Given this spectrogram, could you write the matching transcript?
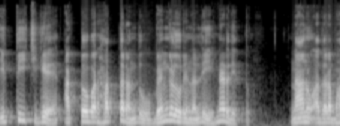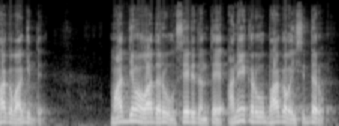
ಇತ್ತೀಚೆಗೆ ಅಕ್ಟೋಬರ್ ಹತ್ತರಂದು ಬೆಂಗಳೂರಿನಲ್ಲಿ ನಡೆದಿತ್ತು. ನಾನು ಅದರ ಭಾಗವಾಗಿದ್ದೆ. ಮಾಧ್ಯಮವಾದರೂ ಸೇರಿದಂತೆ ಅನೇಕರು ಭಾಗವಹಿಸಿದ್ದರು.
